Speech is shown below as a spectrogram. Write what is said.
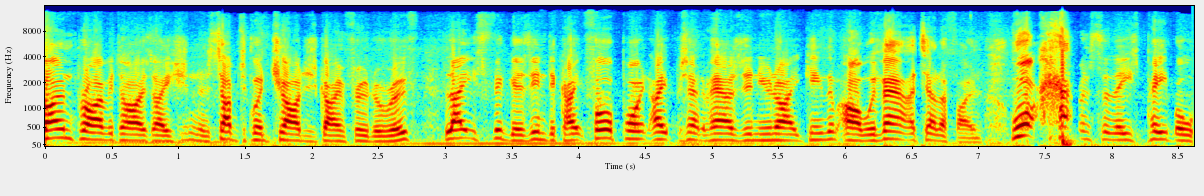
Phone privatisation and subsequent charges going through the roof. Latest figures indicate 4.8% of houses in the United Kingdom are without a telephone. What happens to these people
